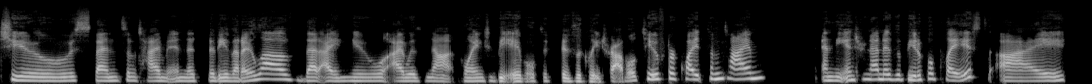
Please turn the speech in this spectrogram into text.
to spend some time in the city that I love that I knew I was not going to be able to physically travel to for quite some time. And the internet is a beautiful place. I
